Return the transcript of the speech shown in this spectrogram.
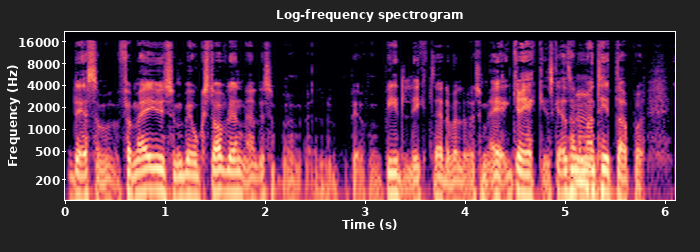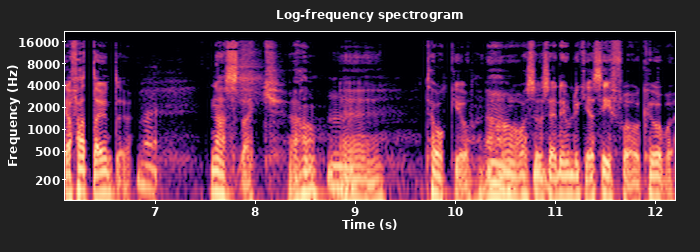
det som för mig är som bokstavligen, eller som, eh, bildligt är det väl, som grekiska. Alltså när Mm. man tittar på, jag fattar ju inte. Nej. Nasdaq, jaha. Mm. Eh, Tokyo, jaha. Mm. och så, så är det olika siffror och kurvor.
